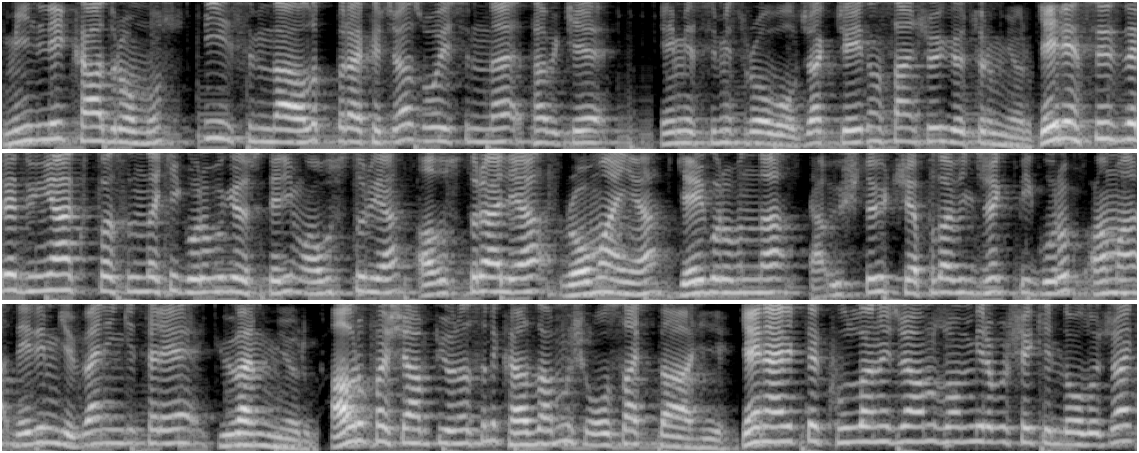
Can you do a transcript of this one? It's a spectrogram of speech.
milli kadromuz bir isim daha alıp bırakacağız. O isim de tabii ki Emil Smith Rowe olacak. Jadon Sancho'yu götürmüyorum. Gelin sizlere Dünya Kupası'ndaki grubu göstereyim. Avusturya, Avustralya, Romanya. G grubunda ya 3'te 3 yapılabilecek bir grup ama dediğim gibi ben İngiltere'ye güvenmiyorum. Avrupa Şampiyonası'nı kazanmış olsak dahi. Genellikle kullanacağımız 11 bu şekilde olacak.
